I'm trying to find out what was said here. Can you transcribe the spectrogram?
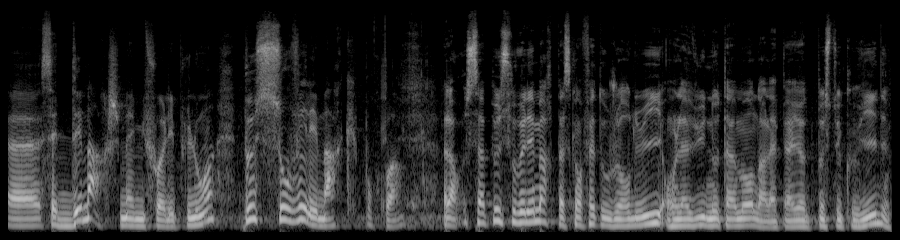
euh, cette démarche même, il faut aller plus loin, peut sauver les marques. Pourquoi? Alors, ça peut sauver les marques parce qu'en fait, aujourd'hui, on l'a vu notamment dans la période post-Covid, mhm.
